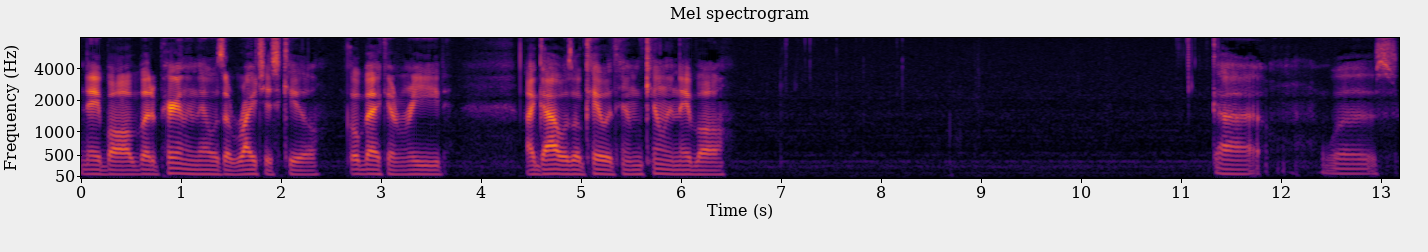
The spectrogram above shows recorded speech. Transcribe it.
Nabal but apparently that was a righteous kill. Go back and read. Like God was okay with him killing Nabal God was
